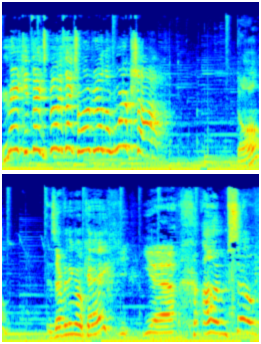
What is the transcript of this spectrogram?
Mickey thinks Billy thinks we're doing the workshop. Dom, is everything okay? Y yeah. Um, so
